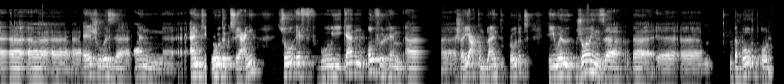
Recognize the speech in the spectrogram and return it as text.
a, a, a issue with an anti products يعني. So if we can offer him Sharia compliant products, he will join the the uh, um, the board or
